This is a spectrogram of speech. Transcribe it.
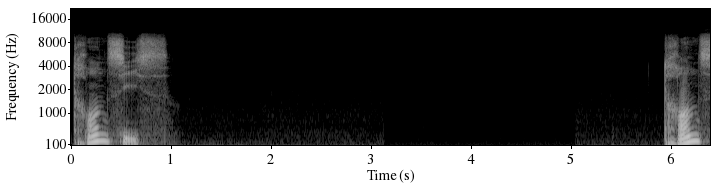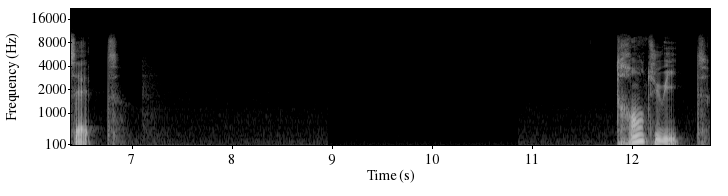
Trente-six. Trente-sept. Trente-huit.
